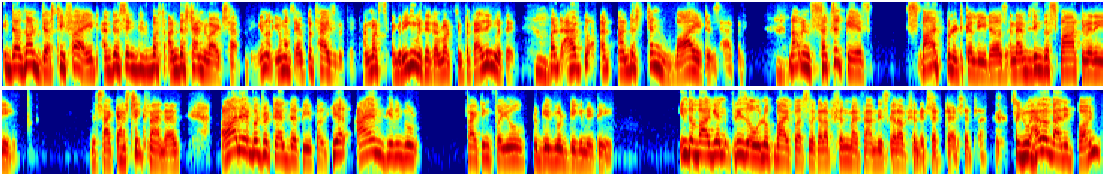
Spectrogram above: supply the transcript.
it does not justify it. I'm just saying you must understand why it's happening. You know, you must empathize with it. I'm not agreeing with it. I'm not sympathizing with it. Hmm. But I have to understand why it is happening. Hmm. Now, in such a case, smart political leaders, and I'm using the smart very the sarcastic manner, are able to tell the people, here, I am giving you, fighting for you to give you dignity in the bargain, please overlook my personal corruption, my family's corruption, etc., etc. So you have a valid point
